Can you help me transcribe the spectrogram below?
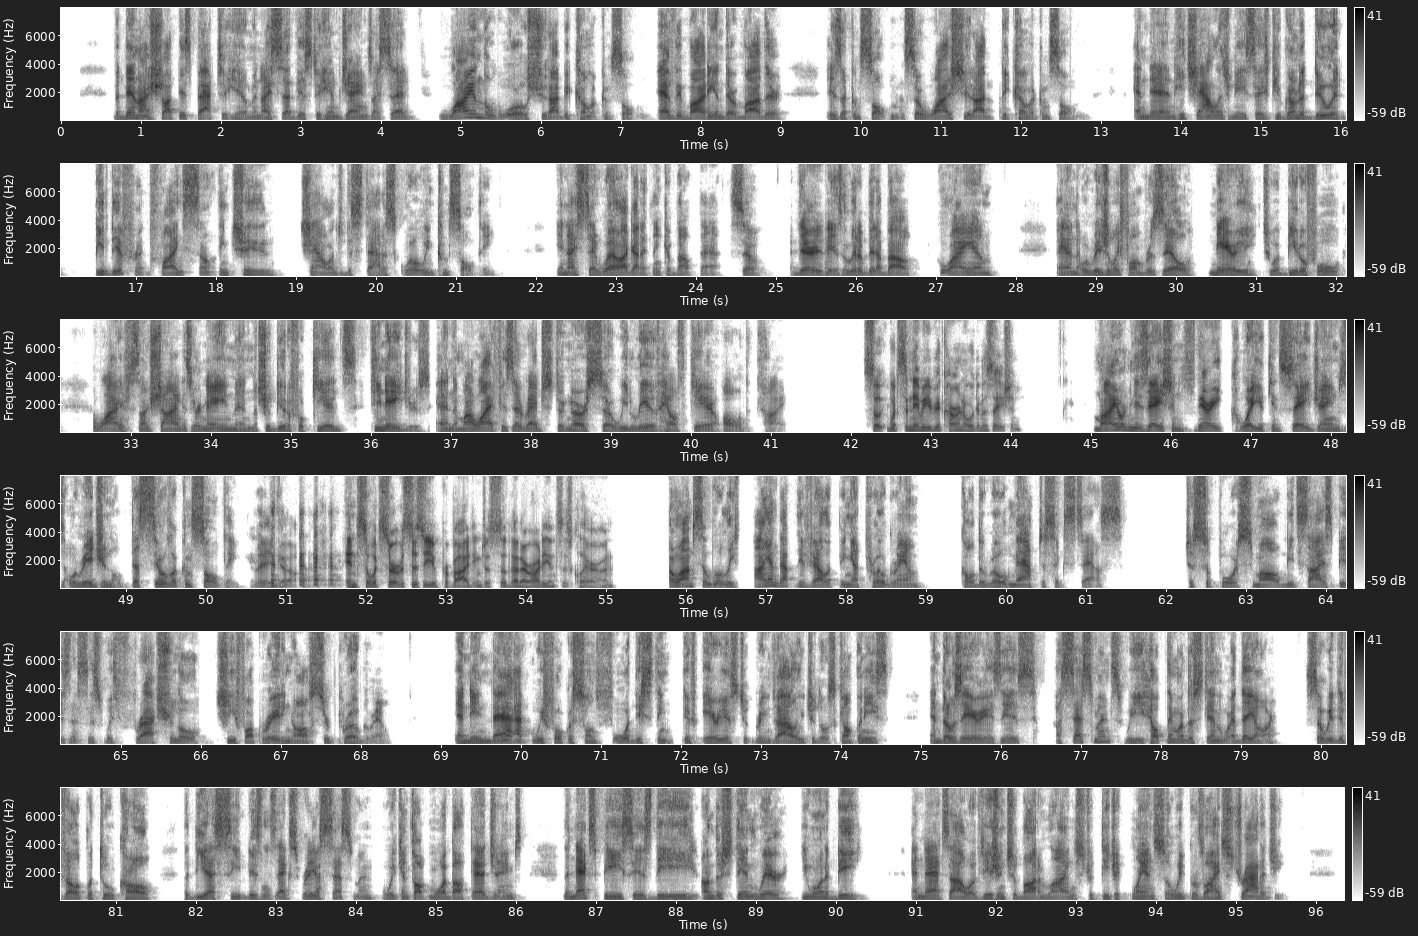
But then I shot this back to him and I said this to him, James. I said, why in the world should I become a consultant? Everybody and their mother is a consultant. So why should I become a consultant? And then he challenged me. He said, if you're going to do it, be different. Find something to challenge the status quo in consulting. And I said, well, I got to think about that. So there it is, a little bit about who I am. And originally from Brazil, married to a beautiful wife, Sunshine is her name, and two beautiful kids, teenagers. And my wife is a registered nurse, so we live healthcare all the time. So, what's the name of your current organization? My organization is very, what you can say, James, original, DaSilva Consulting. There you go. and so, what services are you providing, just so that our audience is clear on? Oh, absolutely. I end up developing a program called the Roadmap to Success to support small, mid-sized businesses with fractional chief operating officer program. And in that, we focus on four distinctive areas to bring value to those companies. And those areas is assessments. We help them understand where they are. So we develop a tool called the DSC Business X-ray Assessment. We can talk more about that, James. The next piece is the understand where you want to be. And that's our vision to bottom line strategic plan. So we provide strategy.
